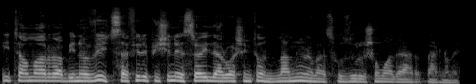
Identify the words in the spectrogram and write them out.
ایتامار رابینوویچ سفیر پیشین اسرائیل در واشنگتن. ممنونم از حضور شما در برنامه.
